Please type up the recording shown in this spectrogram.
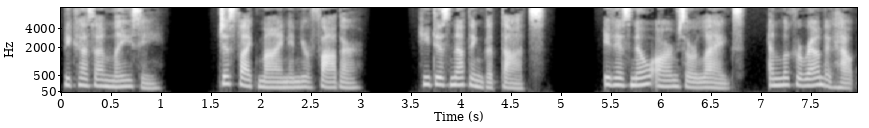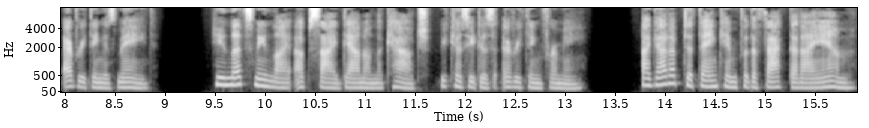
because I'm lazy. Just like mine and your father. He does nothing but thoughts. It has no arms or legs, and look around at how everything is made. He lets me lie upside down on the couch because he does everything for me. I got up to thank him for the fact that I am,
